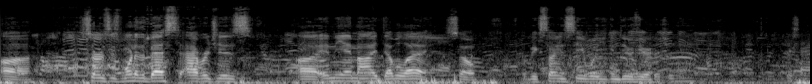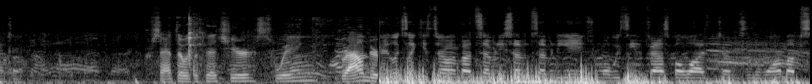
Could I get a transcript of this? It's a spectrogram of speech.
Uh, serves as one of the best averages uh, in the MI double A. So it'll be exciting to see what you can do here. For Santa. Santo with the pitch here. Swing. Grounder. It looks like he's throwing about 77, 78 from what we've seen fastball wise in terms of the warm ups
